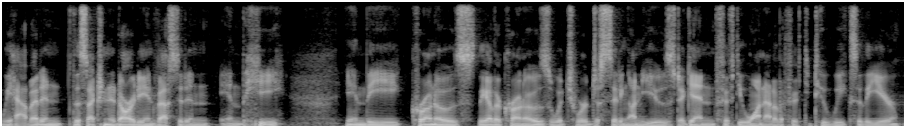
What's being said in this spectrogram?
we have it, and the section had already invested in in the in the chronos, the other chronos, which were just sitting unused. Again, 51 out of the 52 weeks of the year.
